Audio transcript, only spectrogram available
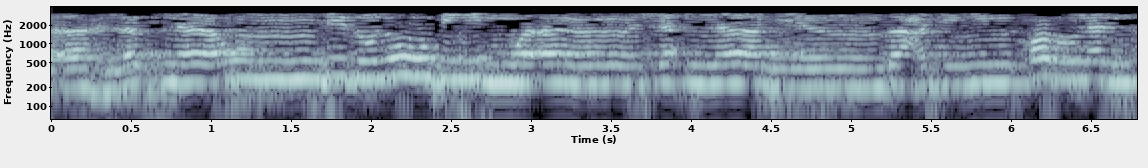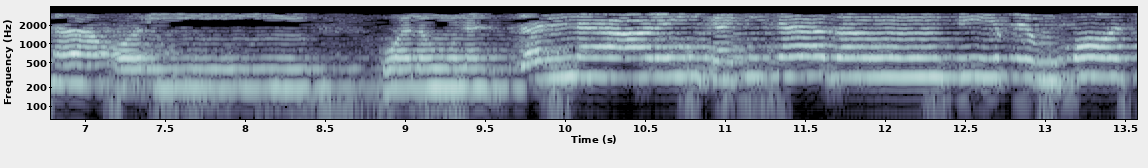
فأهلكناهم بذنوبهم وأنشأنا من بعدهم قرنا آخرين. ولو نزلنا عليك كتابا في قرطاس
